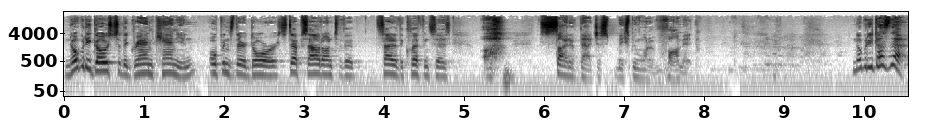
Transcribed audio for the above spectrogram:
Nobody goes to the Grand Canyon, opens their door, steps out onto the side of the cliff, and says, Oh, the sight of that just makes me want to vomit. Nobody does that.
